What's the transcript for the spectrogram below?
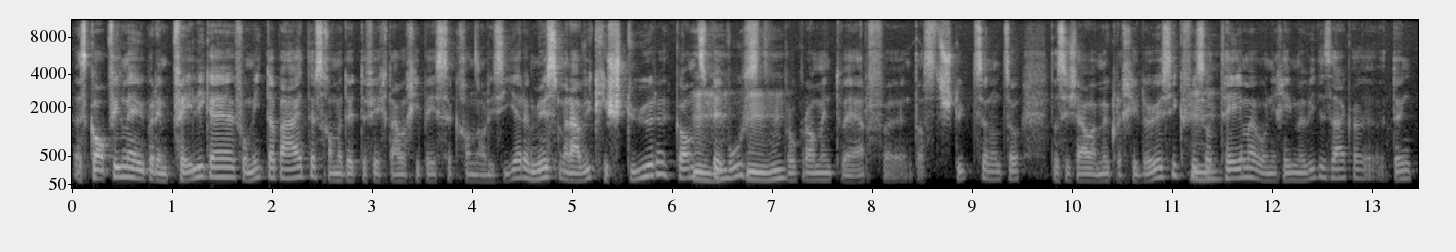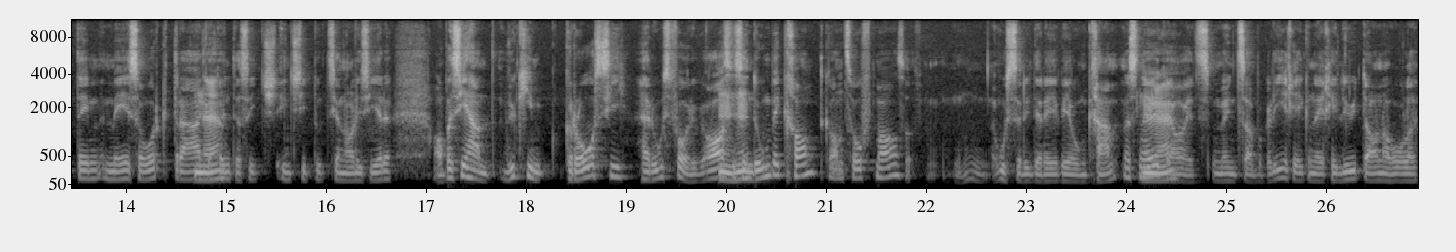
Es geht viel mehr über Empfehlungen von Mitarbeitern, das kann man dort vielleicht auch ein bisschen besser kanalisieren. Müssen wir auch wirklich steuern, ganz mhm. bewusst, mhm. Programm entwerfen, das stützen und so. Das ist auch eine mögliche Lösung für mhm. so Themen, wo ich immer wieder sage, dem mehr Sorge tragen, ja. das institutionalisieren. Aber sie haben wirklich grosse Herausforderungen. A, sie mhm. sind unbekannt, ganz oftmals. Außer in der Region kennt man es nicht. Ja. ja. jetzt müssen sie aber gleich irgendwelche Leute anholen,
